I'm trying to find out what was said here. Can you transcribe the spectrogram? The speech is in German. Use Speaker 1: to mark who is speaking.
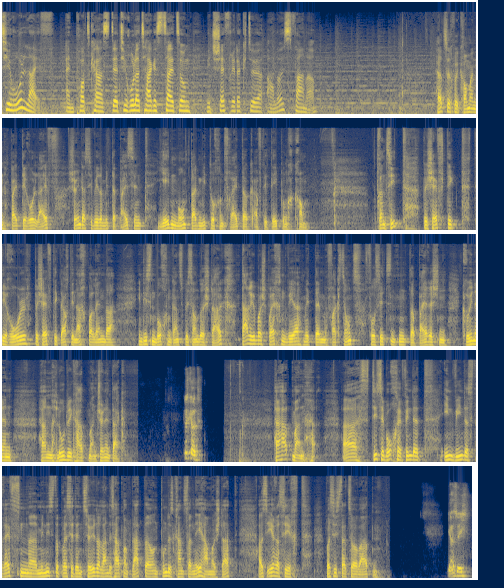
Speaker 1: Tirol Live, ein Podcast der Tiroler Tageszeitung mit Chefredakteur Alois Fahner.
Speaker 2: Herzlich willkommen bei Tirol Live. Schön, dass Sie wieder mit dabei sind. Jeden Montag, Mittwoch und Freitag auf dt.com. Transit beschäftigt Tirol, beschäftigt auch die Nachbarländer in diesen Wochen ganz besonders stark. Darüber sprechen wir mit dem Fraktionsvorsitzenden der Bayerischen Grünen, Herrn Ludwig Hartmann. Schönen Tag.
Speaker 3: Grüß Gott.
Speaker 2: Herr Hartmann, äh, diese Woche findet in Wien das Treffen äh, Ministerpräsident Söder, Landeshauptmann Platter und Bundeskanzler Nehammer statt. Aus Ihrer Sicht, was ist da zu erwarten?
Speaker 3: Ja, also ich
